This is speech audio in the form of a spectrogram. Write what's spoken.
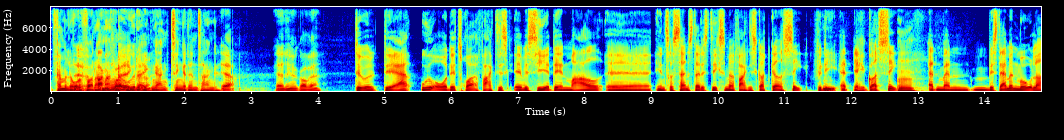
Fandme lov Det for, at der er mange derude, ikke der ikke engang tænker den tanke. Ja. Ja, det kan godt være. Det, er det er, udover det, tror jeg faktisk, jeg vil sige, at det er en meget øh, interessant statistik, som jeg faktisk godt gad at se. Fordi mm. at jeg kan godt se, mm. at man, hvis der man måler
